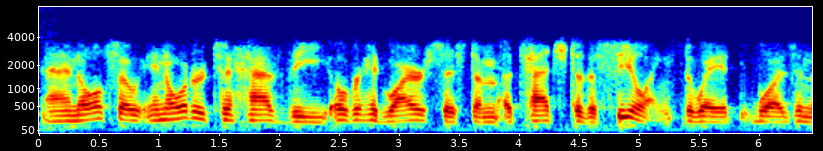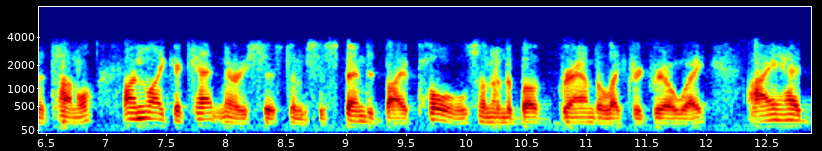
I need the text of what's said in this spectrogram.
And also, in order to have the overhead wire system attached to the ceiling the way it was in the tunnel, unlike a catenary system suspended by poles on an above ground electric railway, I had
